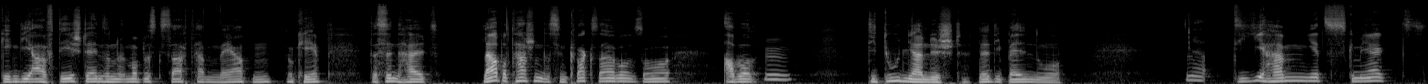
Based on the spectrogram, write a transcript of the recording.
gegen die AfD stellen, sondern immer bloß gesagt haben, naja, hm, okay, das sind halt Labertaschen, das sind Quacksalber, so, aber Hm. Die tun ja nichts, ne, die bellen nur. Ja. Die haben jetzt gemerkt,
